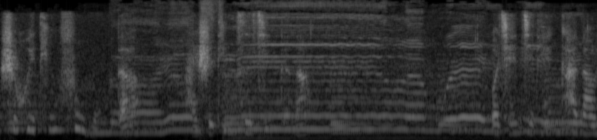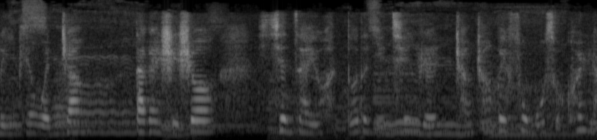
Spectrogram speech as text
是会听父母的，还是听自己的呢？我前几天看到了一篇文章，大概是说，现在有很多的年轻人常常被父母所困扰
